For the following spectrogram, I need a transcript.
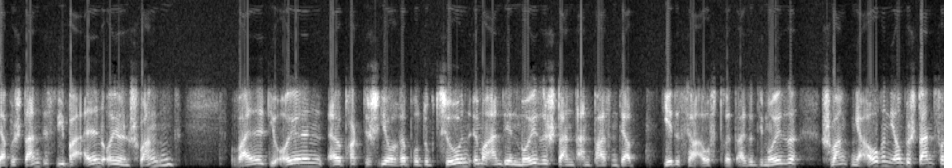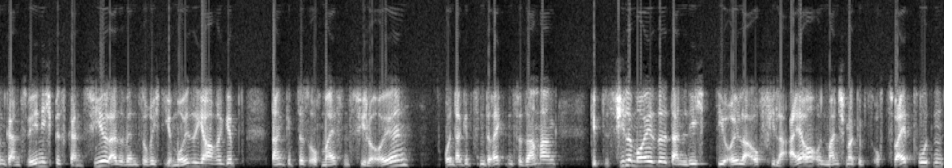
Der Bestand ist wie bei allen Eulen schwankend, weil die Eulen äh, praktisch ihre Reproduktion immer an den Mäusestand anpassen, der jedes Jahr auftritt. Also die Mäuse schwanken ja auch in ihrem Bestand von ganz wenig bis ganz viel. Also wenn es so richtige Mäusejahre gibt, dann gibt es auch meistens viele Eulen. Und da gibt es einen direkten Zusammenhang. Gibt es viele Mäuse, dann legt die Eule auch viele Eier und manchmal gibt es auch zwei Bruten.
